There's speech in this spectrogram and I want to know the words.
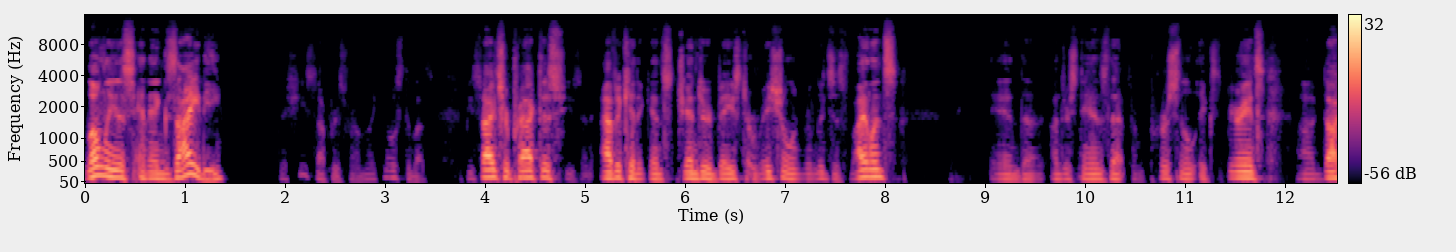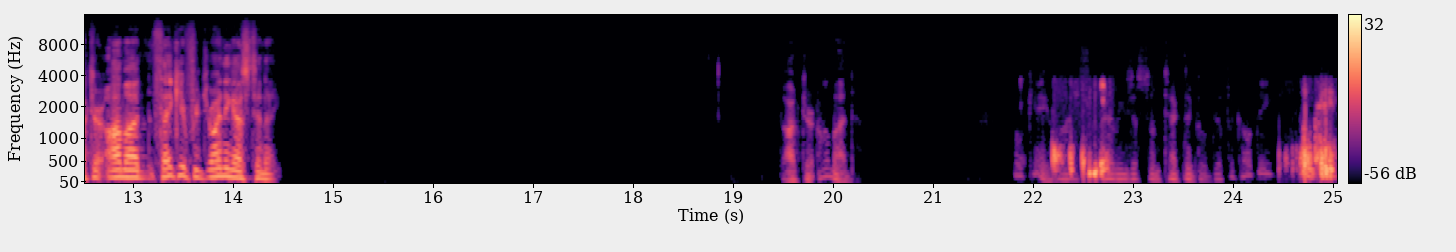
loneliness, and anxiety that she suffers from, like most of us. Besides her practice, she's an advocate against gender based racial and religious violence and uh, understands that from personal experience. Uh, Dr. Ahmad, thank you for joining us tonight. Dr. Ahmad. Okay, well, I'm having just some technical difficulty. Okay.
